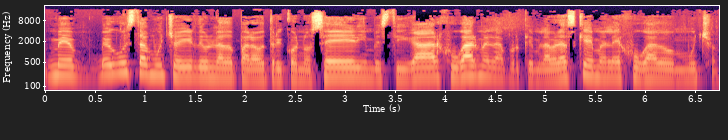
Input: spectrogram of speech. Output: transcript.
me, me, gusta mucho ir de un lado para otro y conocer, investigar, jugármela, porque la verdad es que me la he jugado mucho.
